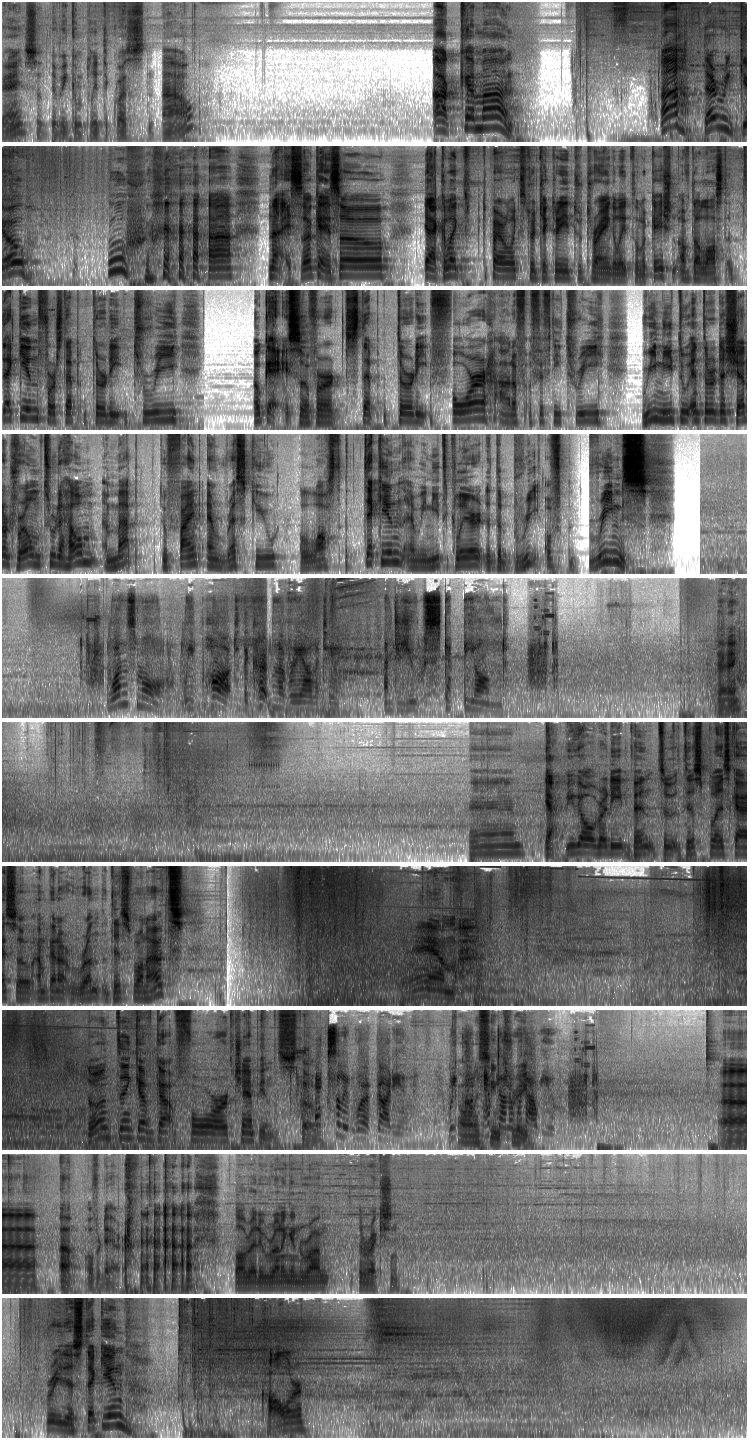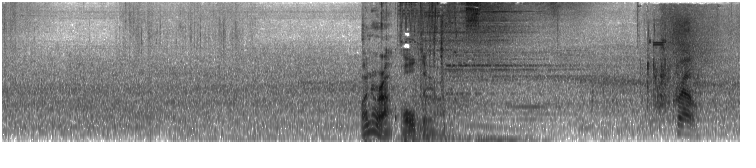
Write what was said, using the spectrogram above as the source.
Okay, so did we complete the quest now? Ah, come on. Ah, there we go. Ooh. nice. Okay, so yeah, collect the parallax trajectory to triangulate the location of the lost Techeun for step 33. Okay, so for step 34 out of 53, we need to enter the Shattered Realm through the Helm map to find and rescue a lost Techeun, and we need to clear the debris of dreams. Once more, we part the curtain of reality, and you step beyond. Okay. Um, yeah, we've already been to this place, guys, so I'm gonna run this one out. Damn. Don't think I've got four champions, though. Excellent work, Guardian. We I've only couldn't have seen done three. it without you. Uh, oh, over there. Already running in the wrong direction. Free the Techeun. Collar. Wonder how old they are. Crow,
